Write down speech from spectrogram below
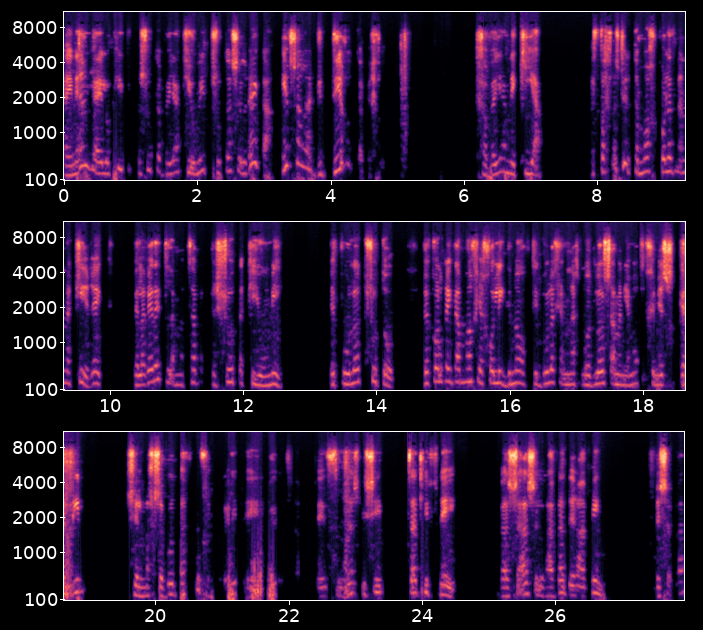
האנרגיה האלוקית היא פשוט הוויה קיומית פשוטה של רגע, אי אפשר להגדיר אותה בכלל. חוויה נקייה. אז צריך להשאיר את המוח כל הזמן נקי, ריק, ולרדת למצב הפשוט הקיומי, בפעולות פשוטות. וכל רגע המוח יכול לגנוב, תדעו לכם, אנחנו עוד לא שם, אני אמרתי לכם, יש גלים של מחשבות בהפוך, אני קוראת בסעודה שלישית, קצת לפני, בשעה של ראווה דרעבין, בשבת.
